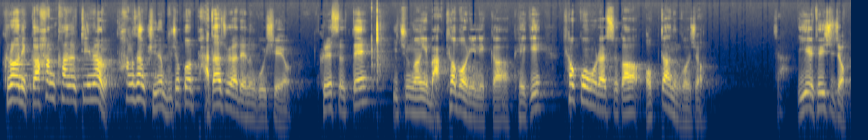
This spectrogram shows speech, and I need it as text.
그러니까 한 칸을 뛰면 항상 귀는 무조건 받아줘야 되는 곳이에요. 그랬을 때 이 중앙이 막혀버리니까 백이 협공을 할 수가 없다는 거죠. 자, 이해되시죠?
